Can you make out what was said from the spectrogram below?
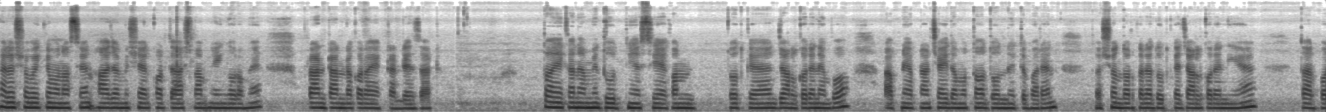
হ্যালো সবাই, কেমন আছেন? আজ আমি শেয়ার করতে আসলাম এই গরমে প্রাণ ঠান্ডা করা একটা ডেজার্ট। তো এখানে আমি দুধ নিয়েছি। এখন দুধকে জাল করে নেব। আপনি আপনার চাহিদা মতো দুধ নিতে পারেন। তো সুন্দর করে দুধকে জাল করে নিয়ে তারপর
